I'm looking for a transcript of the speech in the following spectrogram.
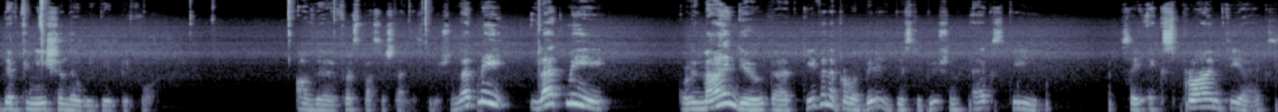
definition that we did before of the first passage time distribution. Let me, let me remind you that given a probability distribution xt, say x prime tx,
